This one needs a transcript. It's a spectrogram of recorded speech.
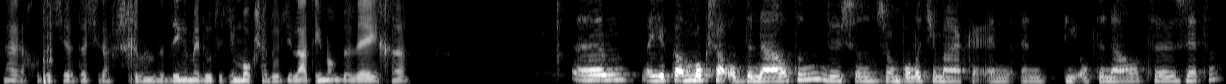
nou ja, goed dat je, dat je daar verschillende dingen mee doet. Dat je moxa doet, je laat iemand bewegen. Um, je kan moxa op de naald doen, dus zo'n bolletje maken en, en die op de naald uh, zetten.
